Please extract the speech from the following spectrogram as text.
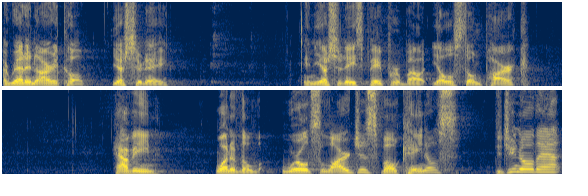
I read an article yesterday in yesterday's paper about Yellowstone Park having one of the world's largest volcanoes. Did you know that?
